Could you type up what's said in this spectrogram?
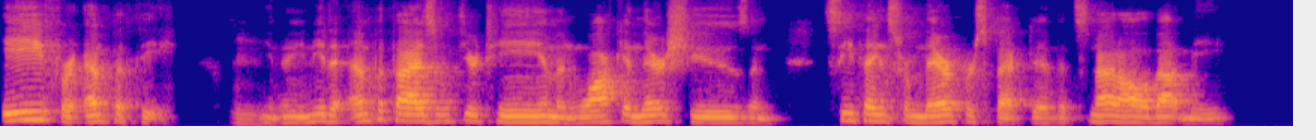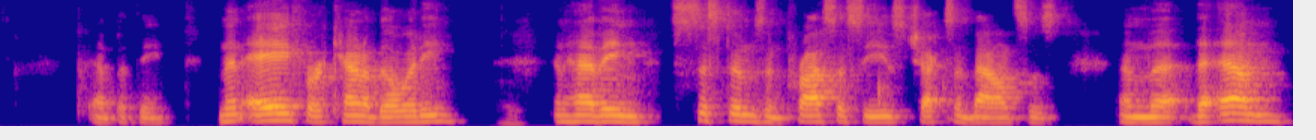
E for empathy. Mm. You know, you need to empathize with your team and walk in their shoes and see things from their perspective. It's not all about me. Empathy. And then A for accountability. And having systems and processes, checks and balances. And the, the M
